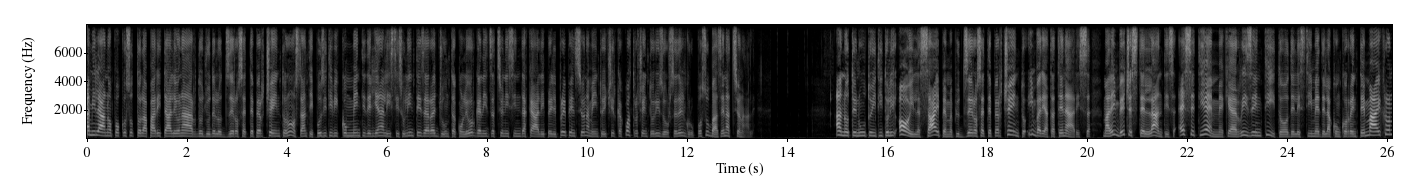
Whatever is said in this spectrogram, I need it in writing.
A Milano poco sotto la parità Leonardo, giù dello 0,7%, nonostante i positivi commenti degli analisti sull'intesa raggiunta con le organizzazioni sindacali per il prepensionamento di circa 400 risorse del gruppo su base nazionale. Hanno ottenuto i titoli Oil, Saipem più 0,7%, invariata Tenaris, male invece Stellantis, STM che ha risentito delle stime della concorrente Micron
